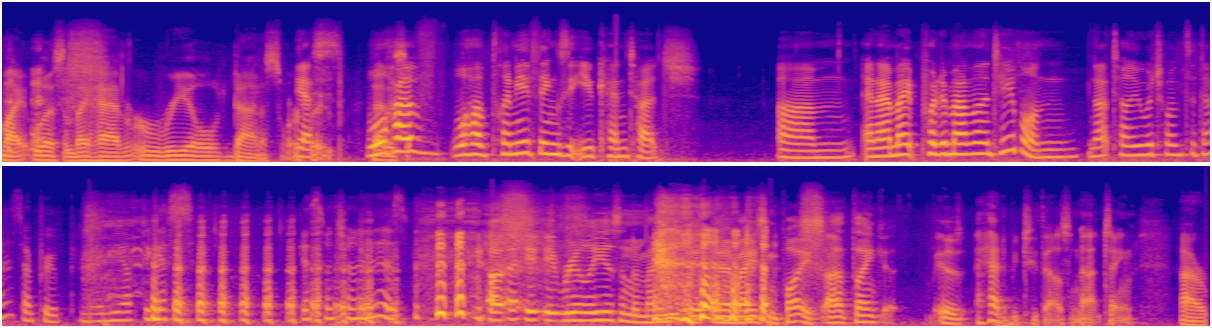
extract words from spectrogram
Like, listen, they have real dinosaur Yes, poop. we'll That is- have we'll have plenty of things that you can touch, um, and I might put them out on the table and not tell you which one's a dinosaur poop. Maybe you have to guess guess which one it is. Uh, it, it really is an amazing, an amazing place. I think it, was, it had to be 2019. I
